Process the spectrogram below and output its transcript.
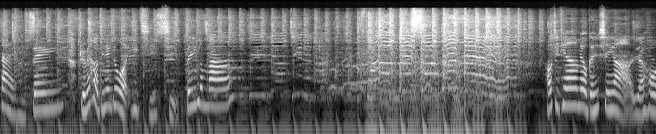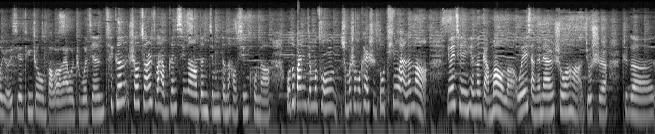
带你飞，准备好今天跟我一起起飞了吗？好几天没有更新啊，然后有一些听众宝宝来我直播间催更，说九儿怎么还不更新呢？等你节目等的好辛苦呢，我都把你节目从什么时候开始都听完了呢。因为前几天呢感冒了，我也想跟大家说哈，就是这个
